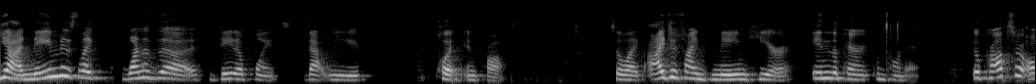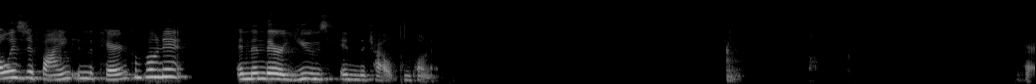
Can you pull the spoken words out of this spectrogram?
Yeah, name is like one of the data points that we put in props. So like I defined name here in the parent component. So props are always defined in the parent component and then they're used in the child component. Okay.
